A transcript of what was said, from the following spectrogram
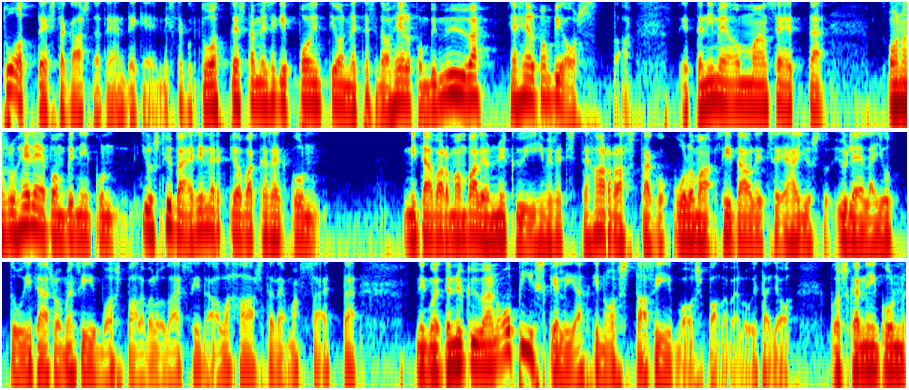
tuotteistakaa sitä teidän tekemistä. Kun tuotteistamisenkin pointti on, että sitä on helpompi myyä ja helpompi ostaa. Että nimenomaan se, että onhan sun helpompi, niin kuin, just hyvä esimerkki on vaikka se, että kun mitä varmaan paljon nykyihmiset sitten harrastaa, kun kuulemma siitä oli se ihan just Ylellä juttu, Itä-Suomen siivouspalvelu, tai siitä olla haastelemassa, että, niin kuin, että nykyään opiskelijatkin ostaa siivouspalveluita jo, koska niin kuin,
